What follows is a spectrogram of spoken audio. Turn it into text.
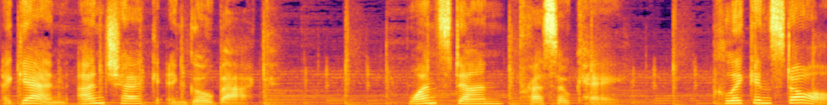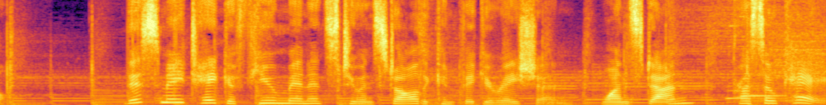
Again, uncheck and go back. Once done, press OK. Click Install. This may take a few minutes to install the configuration. Once done, press OK.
